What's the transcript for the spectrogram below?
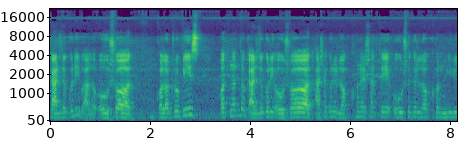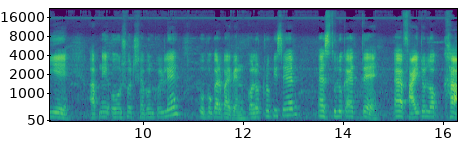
কার্যকরী ভালো ঔষধ। কলোট্রোপিস, অত্যন্ত কার্যকরী ঔষধ। আশা করি লক্ষণের সাথে ঔষধের লক্ষণ মিলিয়ে আপনি ঔষধ সেবন করলে উপকার পাইবেন। কলোট্রোপিসের আহ, ফাইটোলক্ষা।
